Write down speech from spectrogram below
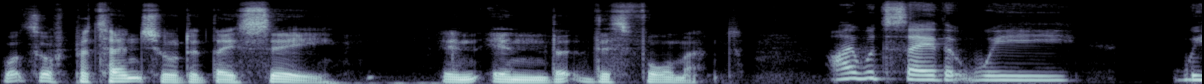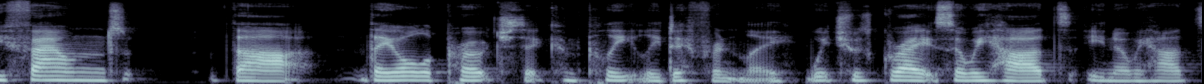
what sort of potential did they see in in the, this format? I would say that we we found that they all approached it completely differently, which was great. So we had, you know, we had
